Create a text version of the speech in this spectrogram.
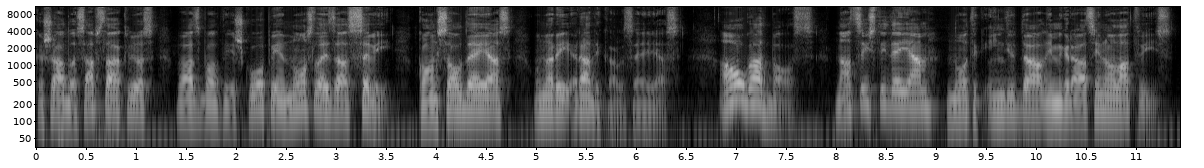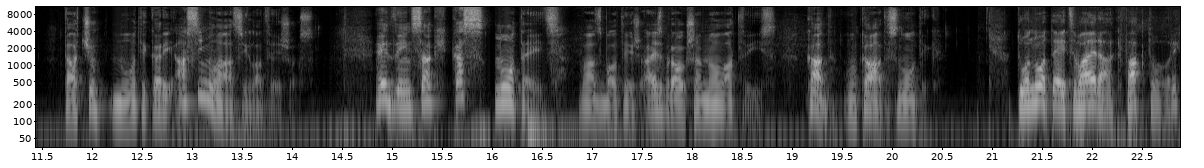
ka šādos apstākļos Vācu-Baltiešu kopiena noslēdzās sevī, konsolidējās un arī radikalizējās. Auga atbalsts nacistu idejām, notika individuāla imigrācija no Latvijas, taču notika arī asimilācija latviešos. Edvīns saka, kas noteica Vācu baltiešu aizbraukšanu no Latvijas? Kad un kā tas notika? To noteica vairāki faktori.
